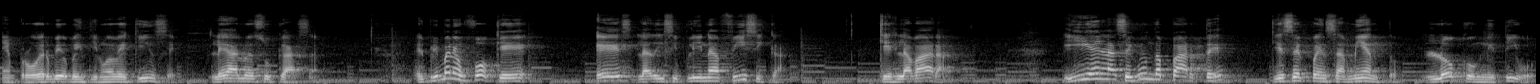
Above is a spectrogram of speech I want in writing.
en Proverbio 29:15 léalo en su casa. El primer enfoque es la disciplina física, que es la vara. Y en la segunda parte, que es el pensamiento, lo cognitivo,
